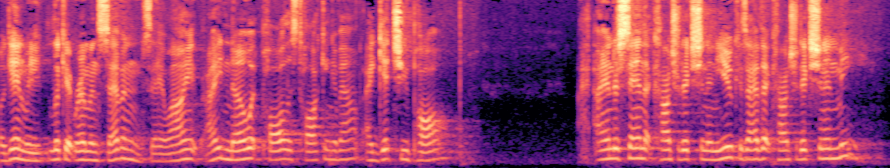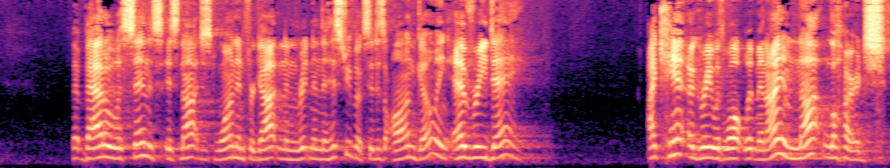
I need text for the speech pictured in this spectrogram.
Well, again, we look at Romans 7 and say, Well, I, I know what Paul is talking about. I get you, Paul. I, I understand that contradiction in you because I have that contradiction in me. That battle with sin is, is not just won and forgotten and written in the history books, it is ongoing every day. I can't agree with Walt Whitman. I am not large,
